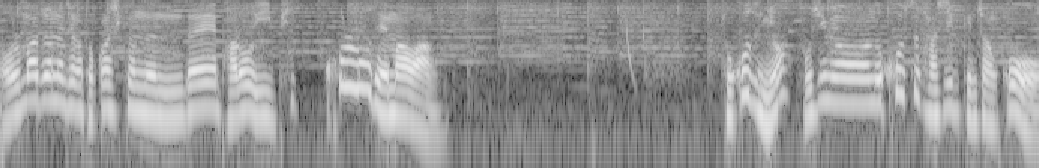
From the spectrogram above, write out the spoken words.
어, 얼마 전에 제가 독감시켰는데 바로 이 피콜로 대마왕. 좋거든요? 보시면 코스트 40 괜찮고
